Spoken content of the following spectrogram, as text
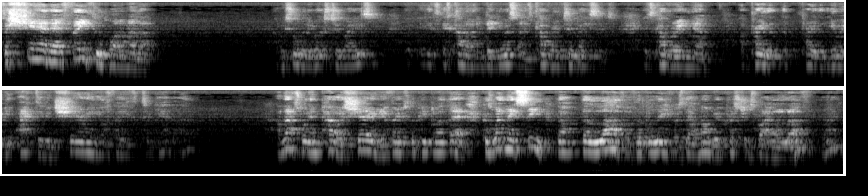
to share their faith with one another. And we saw that it works two ways. It's, it's kind of ambiguous and it's covering two bases. It's covering, uh, I pray that, pray that you may be active in sharing your faith together. And that's what empowers sharing your faith with the people out there. Because when they see the, the love of the believers, they'll know we're Christians by our love, right?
